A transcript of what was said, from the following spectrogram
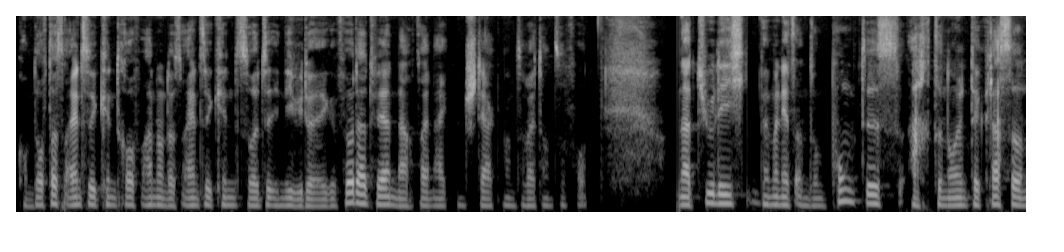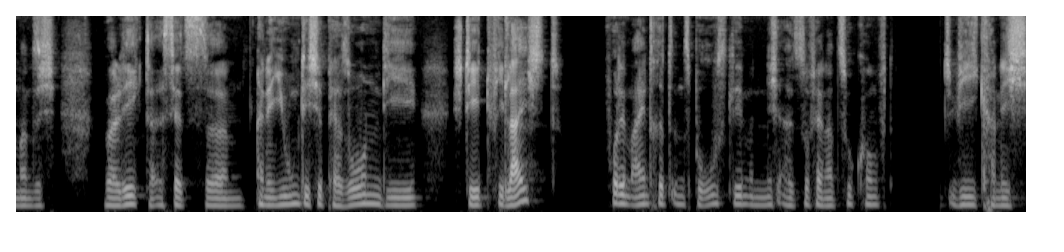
kommt auf das Einzelkind drauf an und das Einzelkind sollte individuell gefördert werden nach seinen eigenen Stärken und so weiter und so fort. Natürlich, wenn man jetzt an so einem Punkt ist, achte, neunte Klasse und man sich überlegt, da ist jetzt ähm, eine jugendliche Person, die steht vielleicht vor dem Eintritt ins Berufsleben in nicht allzu ferner Zukunft. Wie kann ich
